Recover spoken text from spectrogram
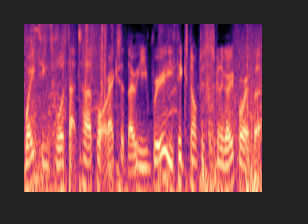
waiting towards that teleporter exit though. He really thinks Noctis is going to go for it, but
